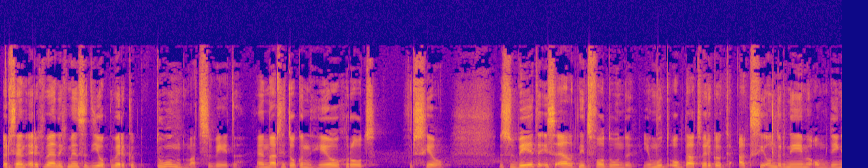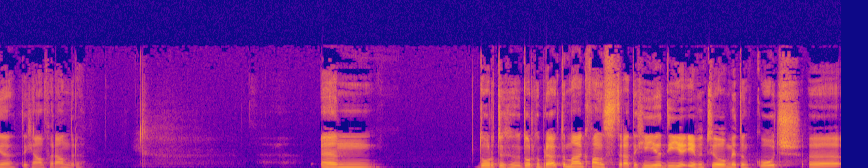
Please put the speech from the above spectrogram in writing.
er zijn erg weinig mensen die ook werkelijk doen wat ze weten. En daar zit ook een heel groot verschil. Dus weten is eigenlijk niet voldoende. Je moet ook daadwerkelijk actie ondernemen om dingen te gaan veranderen. En door, te, door gebruik te maken van strategieën die je eventueel met een coach, uh,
